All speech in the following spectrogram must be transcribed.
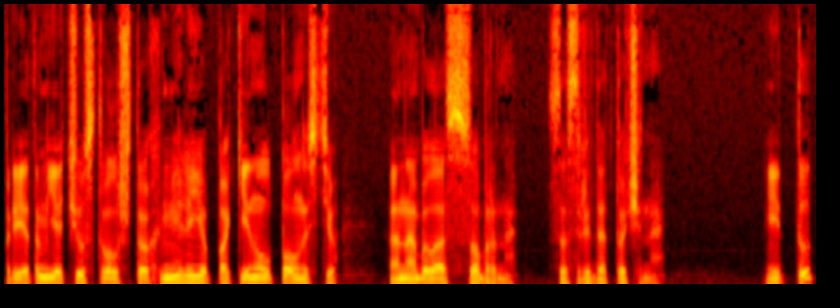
При этом я чувствовал, что хмель ее покинул полностью. Она была собрана, сосредоточена. И тут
